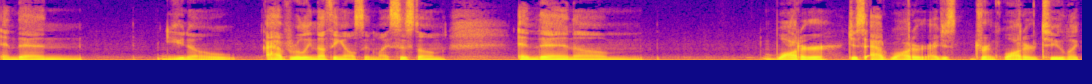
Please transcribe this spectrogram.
and then, you know, I have really nothing else in my system. And then, um, water, just add water. I just drink water too, like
